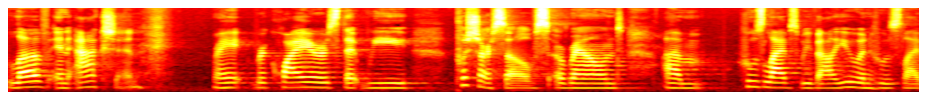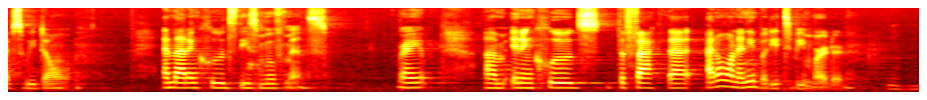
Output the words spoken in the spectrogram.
love in action, right, requires that we push ourselves around um, whose lives we value and whose lives we don't. And that includes these movements, right? Um, it includes the fact that I don't want anybody to be murdered. Mm-hmm.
